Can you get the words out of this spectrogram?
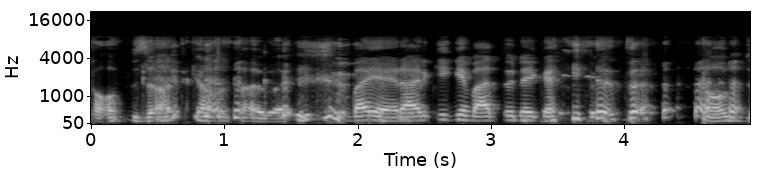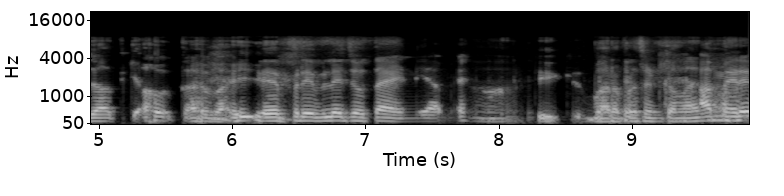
टॉप जात क्या होता है भाई? भाई हायरार्की की बात तूने करी है तो। टॉप जात क्या होता है भाई? ये प्रिविलेज होता है इंडिया में। हाँ, ठीक है बारह परसेंट कमाए अब मेरे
